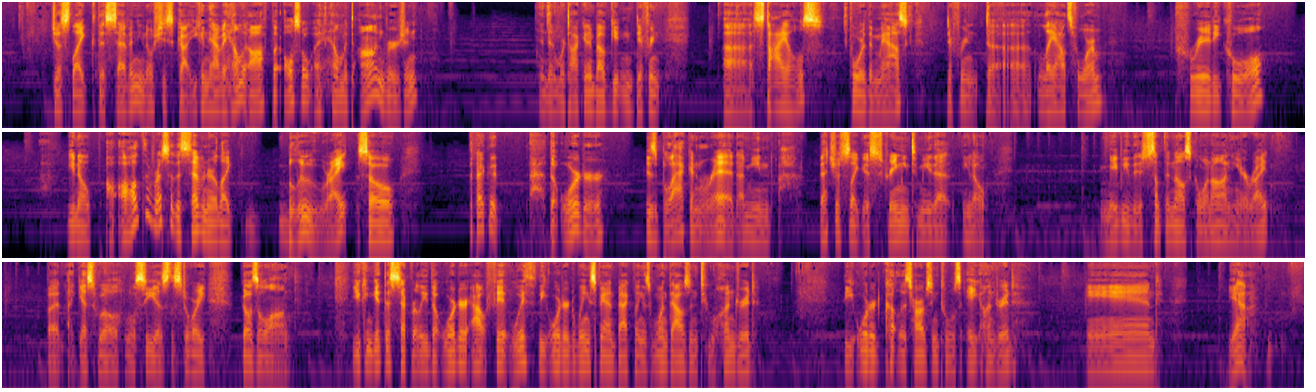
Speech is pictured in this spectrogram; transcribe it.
just like the seven. You know, she's got you can have a helmet off, but also a helmet on version. And then we're talking about getting different uh, styles for the mask, different uh, layouts for them. Pretty cool. You know, all the rest of the seven are like blue, right? So the fact that the order is black and red, I mean, that just like is screaming to me that, you know, maybe there's something else going on here, right? But I guess we'll we'll see as the story goes along. You can get this separately. The order outfit with the ordered wingspan backbling is 1200. The ordered cutlass harvesting tool is 800. And yeah,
